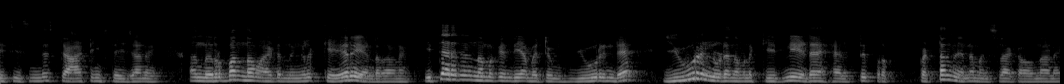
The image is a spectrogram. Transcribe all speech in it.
ഡിസീസിന്റെ സ്റ്റാർട്ടിങ് സ്റ്റേജാണ് അത് നിർബന്ധമായിട്ട് നിങ്ങൾ കെയർ ചെയ്യേണ്ടതാണ്. ഇത്തരത്തിൽ നമുക്ക് എന്ത് ചെയ്യാൻ പറ്റും? യൂറിന്റെ യൂറിനൂടെ നമ്മുടെ കിഡ്നിയുടെ ഹെൽത്ത് പെട്ടെന്ന് തന്നെ മനസ്സിലാക്കാവുന്നതാണ്.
